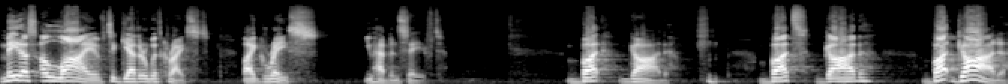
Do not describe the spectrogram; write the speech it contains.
made us alive together with Christ. By grace, you have been saved. But God, but God, but God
